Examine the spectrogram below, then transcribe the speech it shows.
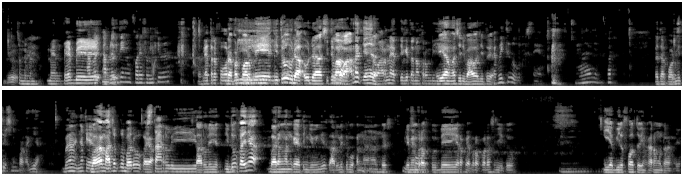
Bro. sambil main, main PB Apalagi, itu yang forever with you. kan? letter for udah perform Me, itu udah udah setelah warnet kayaknya dah. warnet yang kita nongkrong di iya masih di bawah situ ya. Tapi itu? Letter for me itu apa lagi ya? Banyak ya. Bahkan masuk tuh baru kayak Starlit. Starlit. Itu kayaknya barengan kayak tinggi tinggi Starlit tuh bukan nah, Hmm. terus Remember of Today Rocket Rockers gitu. Hmm, iya Billfold tuh yang sekarang udah ya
